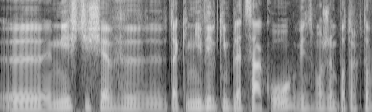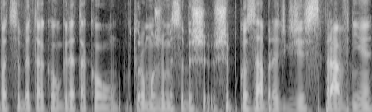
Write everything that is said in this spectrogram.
y, mieści się w takim niewielkim plecaku, więc możemy potraktować sobie taką grę taką, którą możemy sobie szy- szybko zabrać gdzieś sprawnie,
